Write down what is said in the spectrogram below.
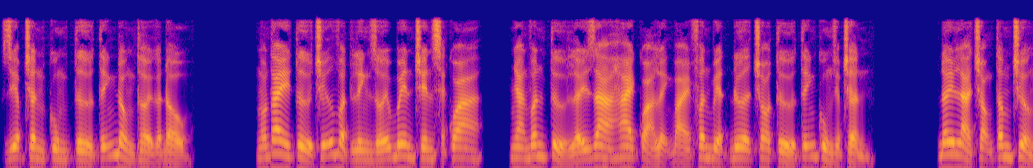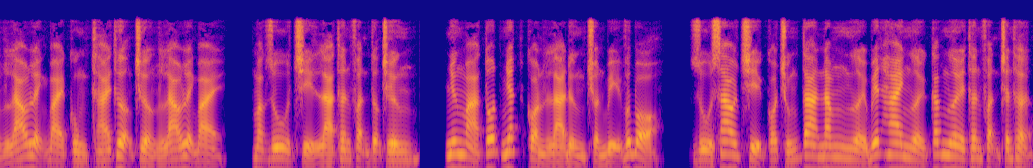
Diệp Trần cùng Từ Tĩnh đồng thời gật đầu. Ngón tay từ chữ vật linh giới bên trên sẽ qua, Nhàn Vân Tử lấy ra hai quả lệnh bài phân biệt đưa cho Từ Tĩnh cùng Diệp Trần. Đây là trọng tâm trưởng lão lệnh bài cùng thái thượng trưởng lão lệnh bài, mặc dù chỉ là thân phận tượng trưng, nhưng mà tốt nhất còn là đừng chuẩn bị vứt bỏ, dù sao chỉ có chúng ta năm người biết hai người các ngươi thân phận chân thật,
